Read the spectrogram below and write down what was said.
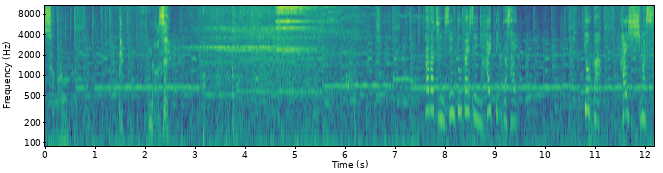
時間速。報部なぜ？直ちに戦闘態勢に入ってください。強化開始します。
